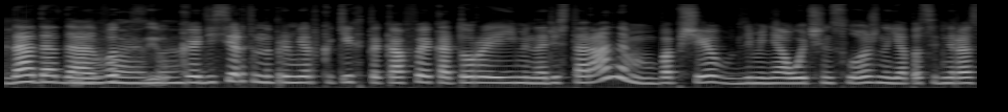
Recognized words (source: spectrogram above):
Вот Бывает, э, да. к десерты, например, в каких-то кафе, которые именно рестораны, вообще для меня очень сложно. Я последний раз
